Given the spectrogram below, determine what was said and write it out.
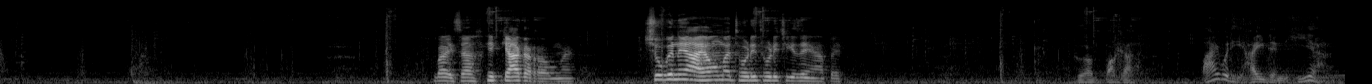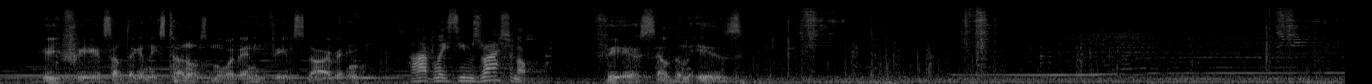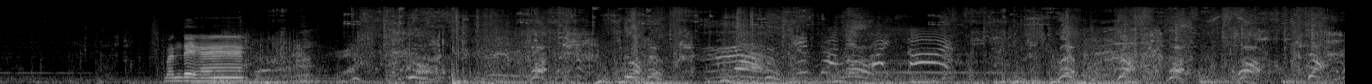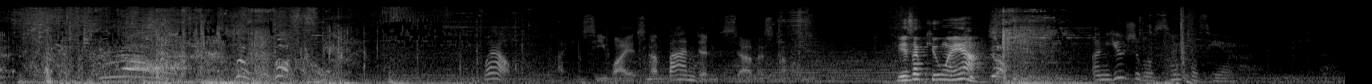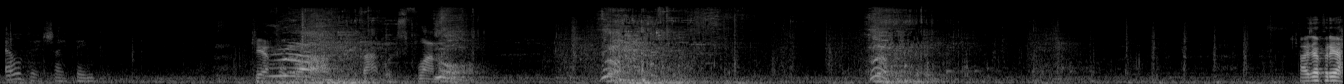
भाई साहब ये क्या कर रहा हूँ मैं चुगने आया हूँ मैं थोड़ी थोड़ी चीजें यहाँ पे Poor bugger. Why would he hide in here? He feared something in these tunnels more than he feared starving. Hardly seems rational. Fear seldom is. बंदे हैं Incoming right side! Well, I can see why it's an abandoned service tunnel. ये सब क्यों है यहाँ Unusual surface here. Elvish, I think. Careful, brother. That looks flammable. आजा Freya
